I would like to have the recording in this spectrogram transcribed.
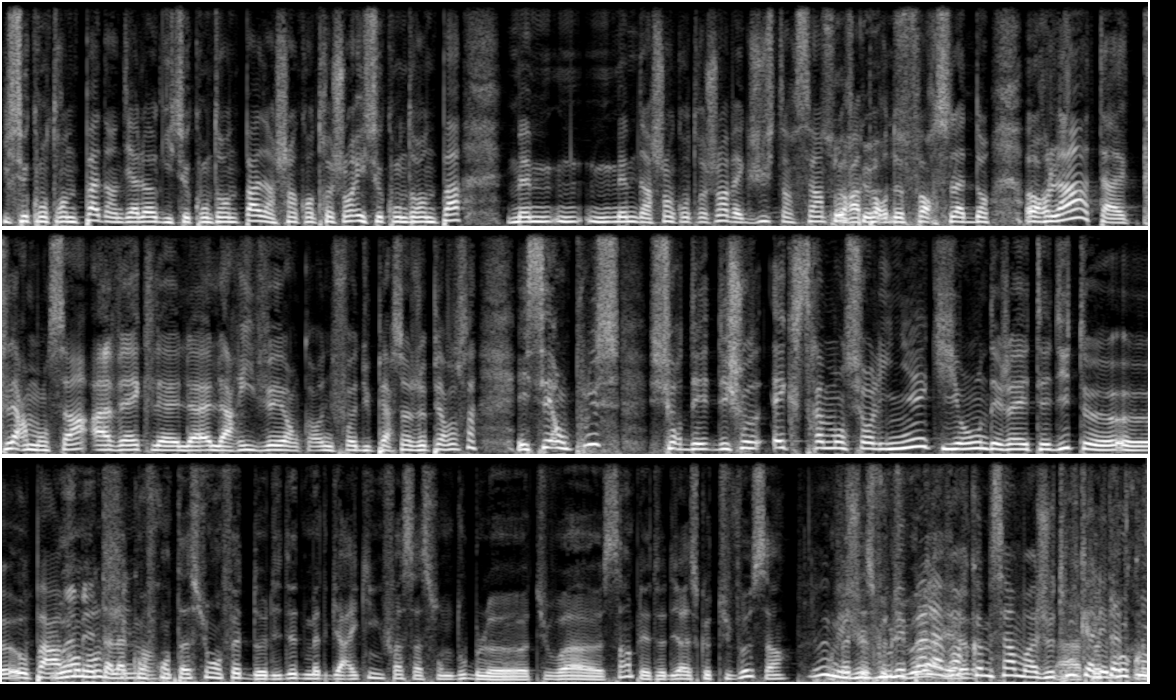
Il se contente pas d'un dialogue, il se contente pas d'un chant contre chant, il se contente pas même même d'un chant contre chant avec juste un simple Sauf que- rapport de force là-dedans. Or là, t'as clairement ça avec la- la- l'arrivée encore une fois du personnage de Pierre Brosnan. Et c'est en plus sur des, des choses extrêmement surlignées qui ont déjà été dites euh, euh, auparavant. Ouais, mais t'as la confrontation en fait de l'idée de mettre Gary King face à son double, euh, tu vois, simple et te dire est-ce que tu veux ça? Oui, En mais fait, je voulais pas la- la voir et le- comme ça, moi. Je trouve Ah, qu'elle est beaucoup.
